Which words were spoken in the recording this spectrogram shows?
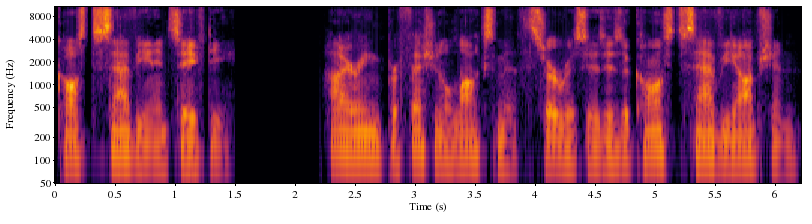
cost-savvy and safety. Hiring professional locksmith services is a cost-savvy option.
